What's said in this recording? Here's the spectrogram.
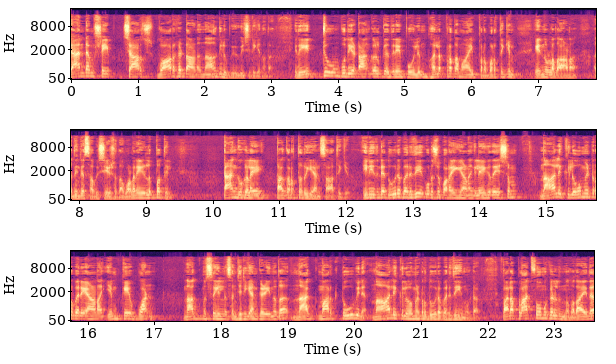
ടാൻഡം ഷേപ്പ് ചാർജ് വാർഹെഡാണ് നാഗിൽ ഉപയോഗിച്ചിരിക്കുന്നത്. ഇത് ഏറ്റവും പുതിയ ടാങ്കുകൾക്കെതിരെ പോലും ഫലപ്രദമായി പ്രവർത്തിക്കും എന്നുള്ളതാണ് അതിന്റെ സവിശേഷത. വളരെ എളുപ്പത്തിൽ ടാങ്കുകളെ തകർത്തെറിയാൻ സാധിക്കും. ഇനി ഇതിന്റെ ദൂരപരിധിയെക്കുറിച്ച് പറയുകയാണെങ്കിൽ ഏകദേശം നാല് കിലോമീറ്റർ വരെയാണ് എം കെ വൺ നാഗ് മിസൈലിന് സഞ്ചരിക്കാൻ കഴിയുന്നത് നാഗ് മാർക്ക് ടൂവിന് നാല് കിലോമീറ്റർ ദൂരപരിധിയുമുണ്ട് പല പ്ലാറ്റ്ഫോമുകളിൽ നിന്നും അതായത്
